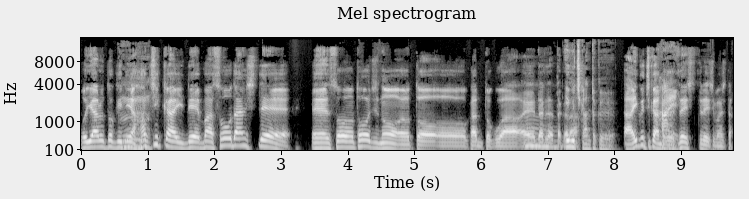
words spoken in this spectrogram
をやるときに、うん8回で、まあ、相談して、えーその当時の、と、監督は、えーうん。誰だったかな。井口監督。あ、井口監督ですね、失礼しました。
